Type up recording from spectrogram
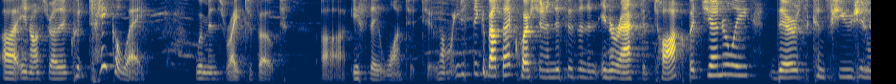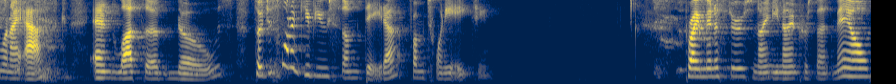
uh, in Australia could take away women's right to vote. Uh, if they wanted to. I want you to think about that question, and this isn't an interactive talk, but generally there's confusion when I ask and lots of no's. So I just want to give you some data from 2018. Prime ministers, 99% male.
